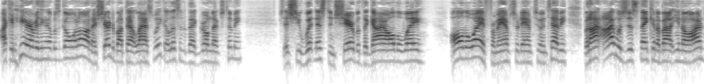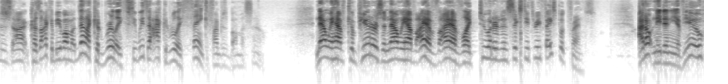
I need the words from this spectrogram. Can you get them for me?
I could hear everything that was going on. I shared about that last week. I listened to that girl next to me. She said she witnessed and shared with the guy all the way, all the way from Amsterdam to Entebbe. But I, I was just thinking about, you know, I'm just because I, I, could be by my. Then I could really see. We thought I could really think if I'm just by myself. Now we have computers, and now we have. I have. I have like 263 Facebook friends. I don't need any of you.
